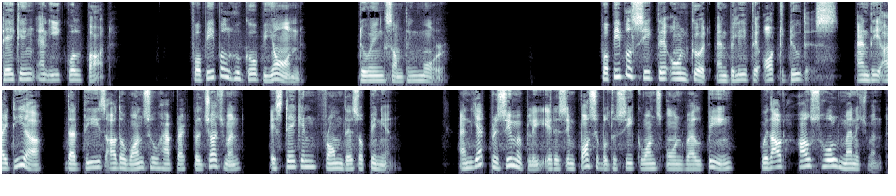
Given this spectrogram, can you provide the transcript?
taking an equal part? For people who go beyond doing something more. For people seek their own good and believe they ought to do this and the idea that these are the ones who have practical judgment is taken from this opinion. And yet, presumably, it is impossible to seek one's own well being without household management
